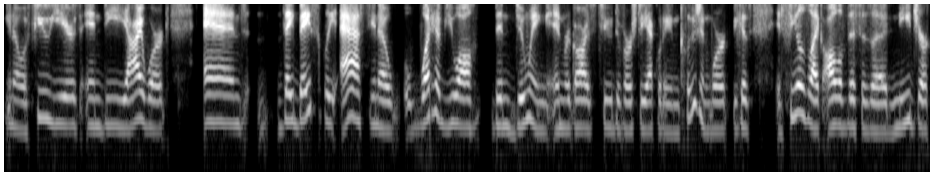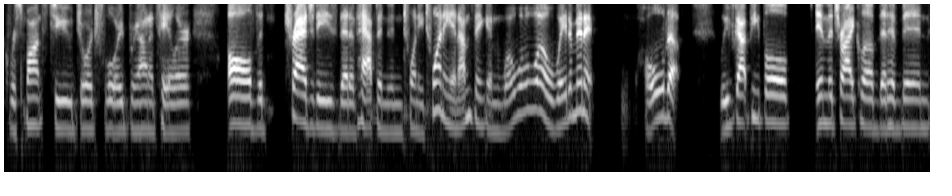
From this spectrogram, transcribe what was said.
you know a few years in dei work and they basically asked you know what have you all been doing in regards to diversity equity and inclusion work? Because it feels like all of this is a knee-jerk response to george floyd breonna taylor all the tragedies that have happened in 2020 and i'm thinking whoa whoa whoa wait a minute. Hold up. We've got people in the tri club that have been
